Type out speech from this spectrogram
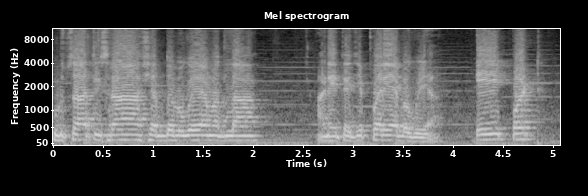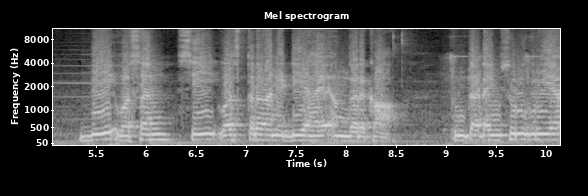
पुढचा तिसरा शब्द बघूया मधला आणि त्याचे पर्याय बघूया. ए पट बी वसन सी वस्त्र आणि डी आहे अंगरखा. तुमचा टाइम सुरू करूया.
